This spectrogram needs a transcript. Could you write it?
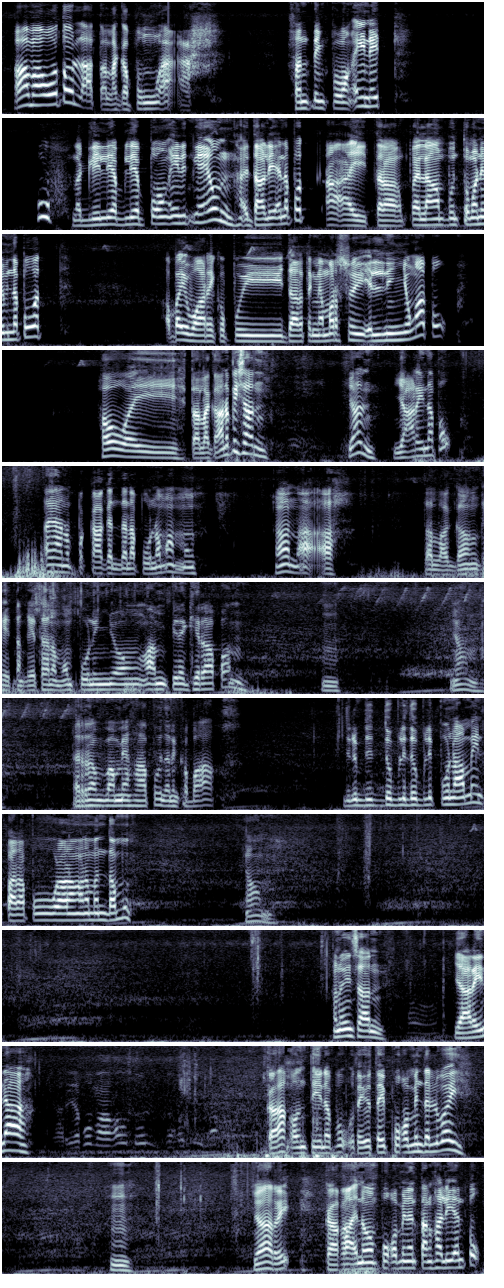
Ah, mga utol, ah, talaga pong ah, ah, santing po ang init. Uh, nagliliyab-liyab po ang init ngayon. Ay dalian na po. Ah, ay kailangan po tumanim na po at abay wari ko po'y darating na Marso El Nino nga po. How ay talaga ano pisan? Yan, yari na po. Ay ano pagkaganda na po naman. No? Yan, ah, ah. Talagang kitang-kita naman po ninyo ang aming pinaghirapan. Hmm. Yan. Aram mamayang hapon, anong kabaak. Dinubli-dubli po namin para po wala nga naman damo. Yan. Ano yun san? Yari na. Yari na po mga kautol. Na. Kakaunti na po. Utay-utay po kami dalawa eh. Hmm. Yari. Kakain naman po kami ng tanghalian po.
